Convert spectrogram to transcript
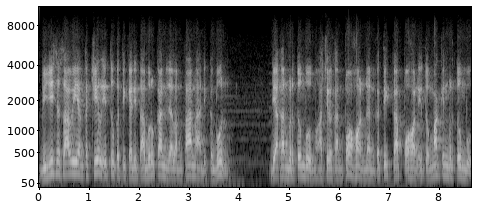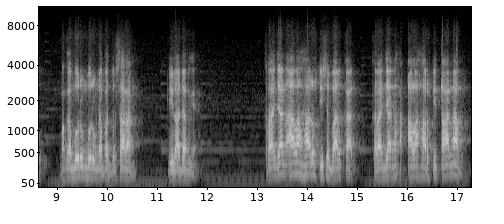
Biji sesawi yang kecil itu ketika ditaburkan di dalam tanah di kebun, dia akan bertumbuh menghasilkan pohon dan ketika pohon itu makin bertumbuh, maka burung-burung dapat bersarang di ladangnya. Kerajaan Allah harus disebarkan, kerajaan Allah harus ditanam.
